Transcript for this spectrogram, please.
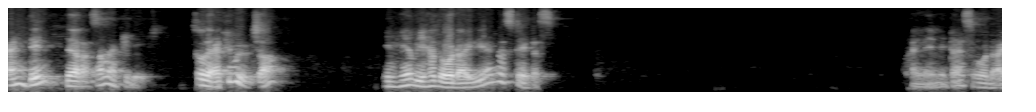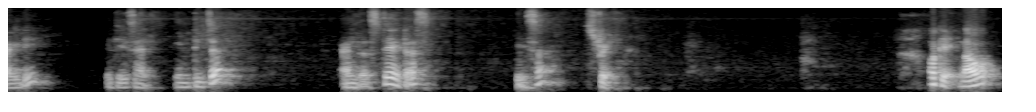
And then there are some attributes. So the attributes are, in here we have the order ID and the status. I name it as order ID. It is an integer, and the status is a string. Okay, now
